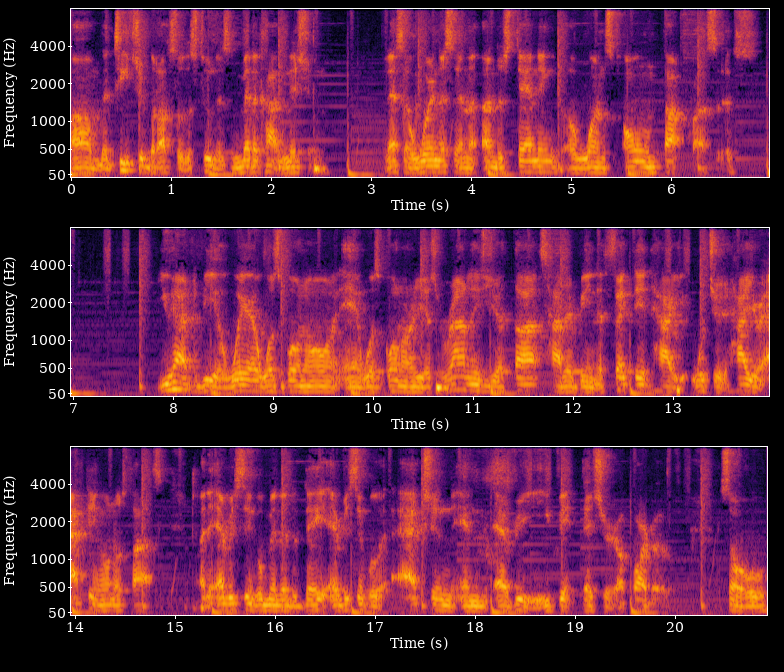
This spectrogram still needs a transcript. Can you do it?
um, the teacher, but also the students, metacognition. That's awareness and understanding of one's own thought process. You have to be aware of what's going on and what's going on in your surroundings, your thoughts, how they're being affected, how you, what you're, how you're acting on those thoughts, at every single minute of the day, every single action, and every event that you're a part of. So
